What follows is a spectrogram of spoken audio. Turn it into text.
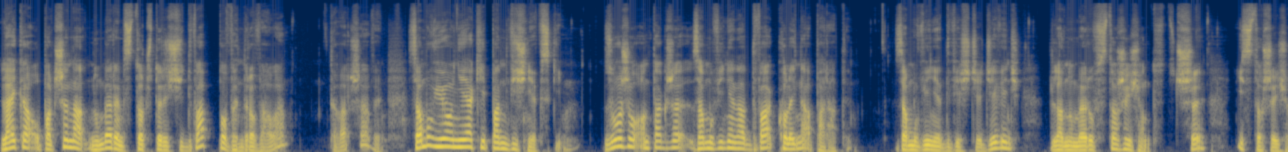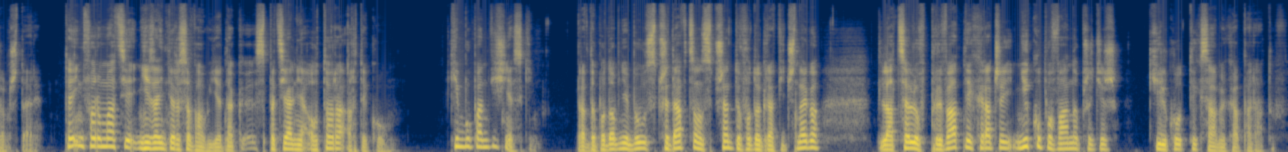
Lajka opatrzona numerem 142 powędrowała do Warszawy. Zamówił ją niejaki pan Wiśniewski. Złożył on także zamówienie na dwa kolejne aparaty. Zamówienie 209 dla numerów 163 i 164. Te informacje nie zainteresowały jednak specjalnie autora artykułu. Kim był pan Wiśniewski? Prawdopodobnie był sprzedawcą sprzętu fotograficznego. Dla celów prywatnych raczej nie kupowano przecież kilku tych samych aparatów.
